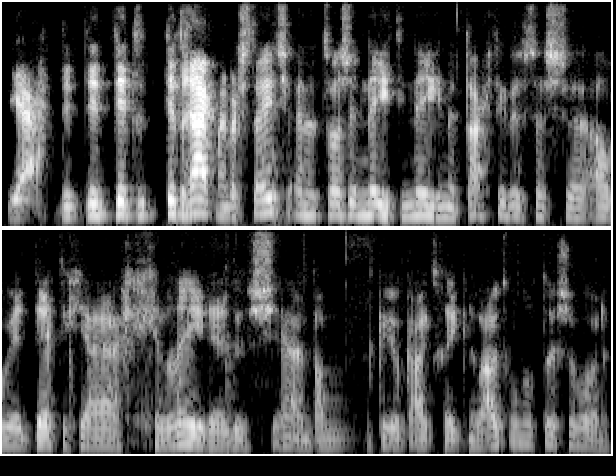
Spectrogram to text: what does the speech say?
ja, dit, dit, dit, dit raakt me nog steeds. En het was in 1989, dus dat is uh, alweer 30 jaar geleden. Dus ja, dan kun je ook uitrekenen hoe oud we ondertussen worden.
